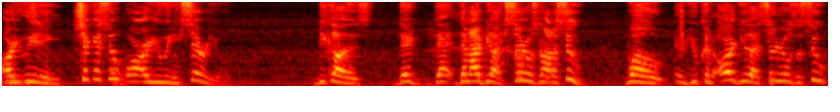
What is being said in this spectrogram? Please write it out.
are you eating chicken soup or are you eating cereal? Because they, that, then I'd be like, cereal's not a soup. Well, you can argue that cereal's a soup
